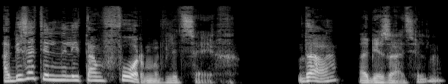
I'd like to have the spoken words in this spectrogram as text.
Обязательно ли там форма в лицеях? Да, обязательно.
